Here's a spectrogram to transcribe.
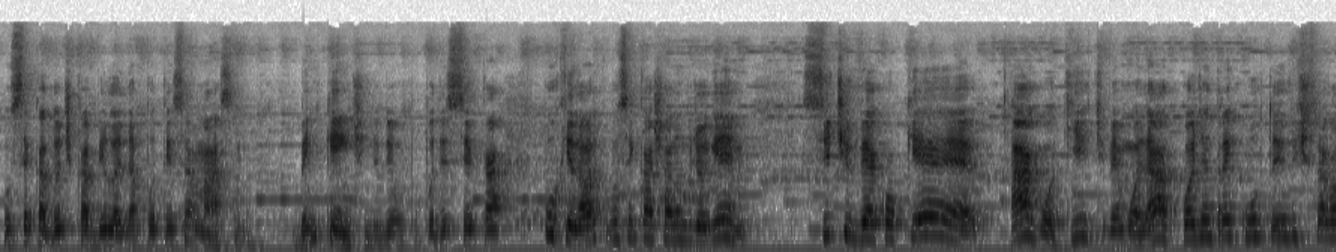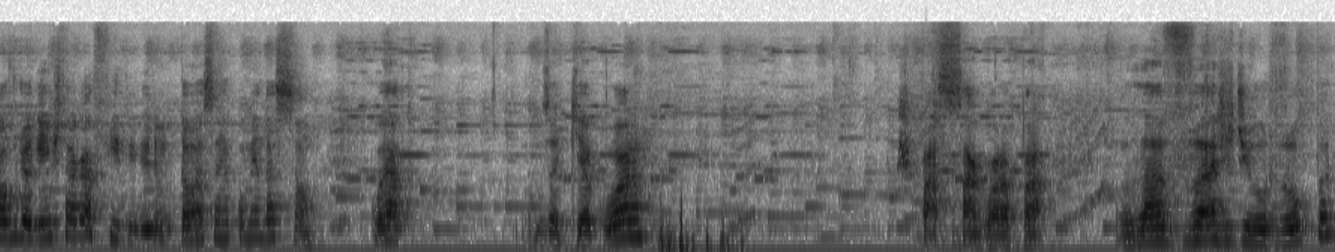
com o secador de cabelo aí na potência máxima, bem quente, entendeu? Para poder secar, porque na hora que você encaixar no videogame, se tiver qualquer água aqui, tiver molhado, pode entrar em curto e estragar o videogame, estragar a fita, entendeu? Então essa é a recomendação, correto? Vamos aqui agora. Vamos passar agora para lavagem de roupa.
